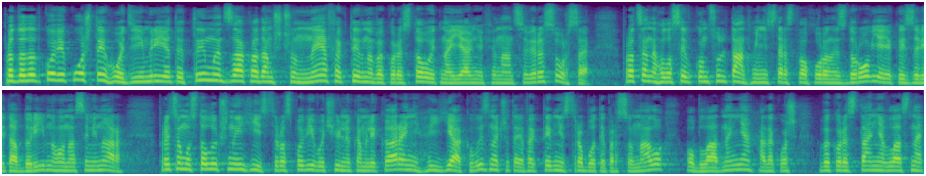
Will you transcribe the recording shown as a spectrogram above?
Про додаткові кошти годі і мріяти тим медзакладам, що неефективно використовують наявні фінансові ресурси. Про це наголосив консультант Міністерства охорони здоров'я, який завітав до Рівного на семінар. При цьому столичний гість розповів очільникам лікарень, як визначити ефективність роботи персоналу, обладнання, а також використання власне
